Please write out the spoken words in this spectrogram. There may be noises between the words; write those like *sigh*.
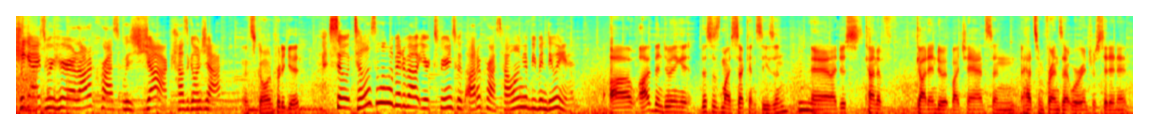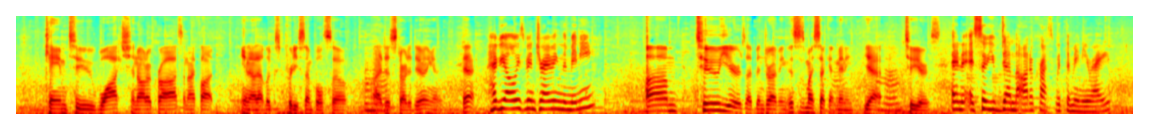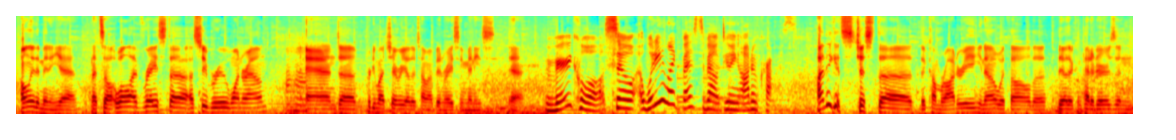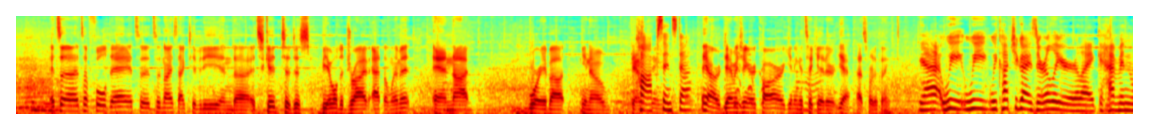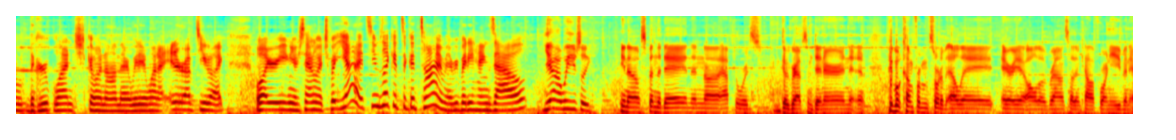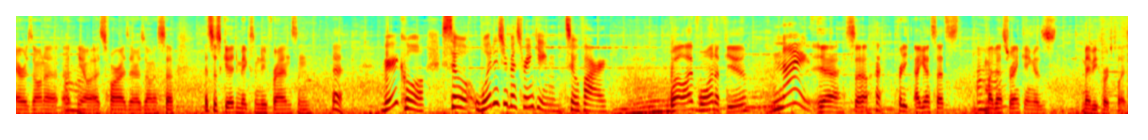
Hey guys, we're here at Autocross with Jacques. How's it going, Jacques? It's going pretty good. So tell us a little bit about your experience with autocross. How long have you been doing it? Uh, I've been doing it, this is my second season, Mm-hmm. and I just kind of got into it by chance and had some friends that were interested in it. Came to watch an autocross, and I thought, you know, that looks pretty simple, so Uh-huh. I just started doing it. Yeah. Have you always been driving the Mini? Um, two years I've been driving. This is my second Mini. Yeah, Uh-huh. two years. And uh, so you've done the autocross with the Mini, right? Only the Mini, yeah. That's all. Well, I've raced uh, a Subaru one round, Uh-huh. and uh, pretty much every other time I've been racing Minis. Yeah. Very cool. So what do you like best about doing autocross? I think it's just uh, the camaraderie, you know, with all the, the other competitors, and it's a it's a full day. It's a it's a nice activity, and uh, it's good to just be able to drive at the limit and not worry about you know Cops and stuff? yeah, or damaging your *laughs* car or getting a ticket or yeah, that sort of thing. Yeah, we, we, we caught you guys earlier, like having the group lunch going on there. We didn't want to interrupt you, like while you're eating your sandwich. But yeah, it seems like it's a good time. Everybody hangs out. Yeah, we usually you know spend the day and then uh, afterwards go grab some dinner and uh, people come from sort of LA area all around Southern California, even Arizona, uh, you know, as far as Arizona. So it's just good to make some new friends and yeah. Very cool. So, what is your best ranking so far? Well, I've won a few. Nice. Yeah, so *laughs* pretty. I guess that's my uh-huh. best ranking is maybe first place.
